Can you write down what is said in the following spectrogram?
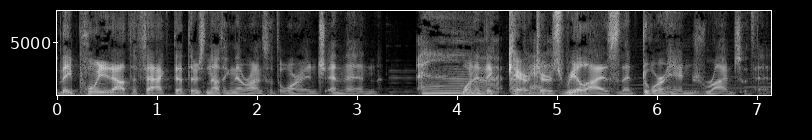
they pointed out the fact that there's nothing that rhymes with orange, and then oh, one of the characters realized that door hinge rhymes with it.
